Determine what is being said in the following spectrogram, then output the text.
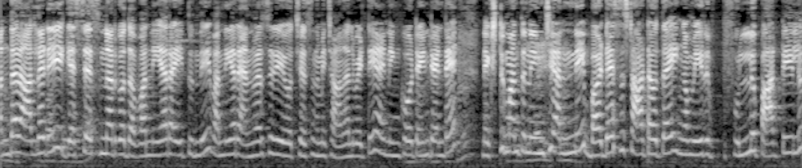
అందరు ఆల్రెడీ గెస్ట్ చేస్తున్నారు కదా వన్ ఇయర్ అవుతుంది వన్ ఇయర్ యానివర్సరీ వచ్చేసింది మీ ఛానల్ పెట్టి. అండ్ ఇంకోటి ఏంటంటే నెక్స్ట్ మంత్ నుంచి అన్ని బర్త్డేస్ స్టార్ట్ అవుతాయి. ఇంకా మీరు ఫుల్ పార్టీలు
